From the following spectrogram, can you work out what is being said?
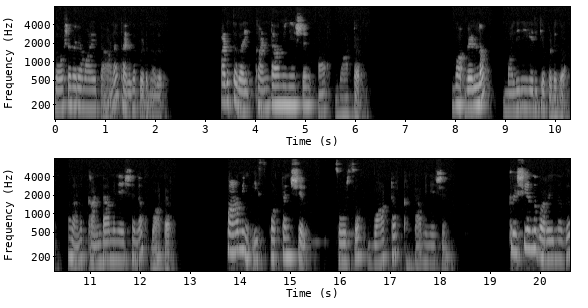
ദോഷകരമായിട്ടാണ് കരുതപ്പെടുന്നത്. അടുത്തതായി കണ്ടാമിനേഷൻ ഓഫ് വാട്ടർ വെള്ളം മലിനീകരിക്കപ്പെടുക. അതാണ് contamination of water farming is potential source of water contamination കൃഷി എന്ന് പറയുന്നത്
